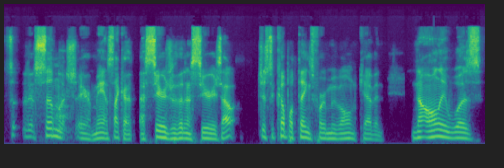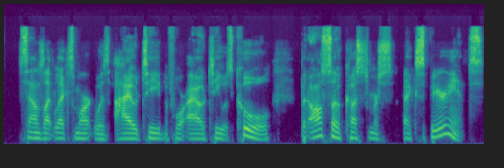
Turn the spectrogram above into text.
So there's so much there, man. It's like a, a series within a series. I, just a couple things before we move on, Kevin. Not only was sounds like Lexmark was IoT before IoT was cool, but also customer experience.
